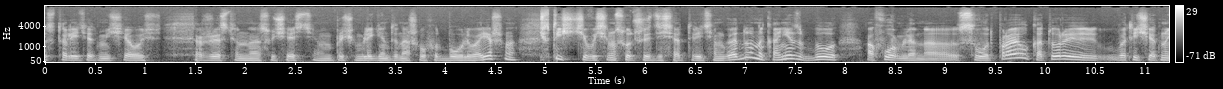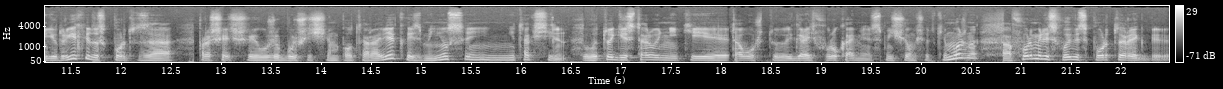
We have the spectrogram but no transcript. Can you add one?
Столетие отмечалось торжественно с участием, причем легенды нашего футбола Льва Яшина. В 1863 году, наконец, был оформлен свод правил, который, в отличие от многих других видов спорта, за прошедшие уже больше, чем пол полтора века изменился не так сильно. В итоге сторонники того, что играть руками с мячом все таки можно, оформили свой вид спорта регби.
